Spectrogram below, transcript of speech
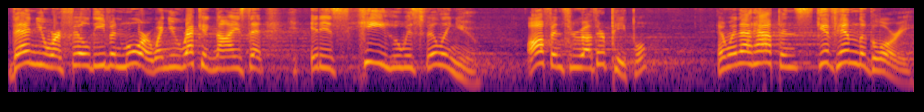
Then you are filled even more when you recognize that it is He who is filling you often through other people. And when that happens, give him the glory,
